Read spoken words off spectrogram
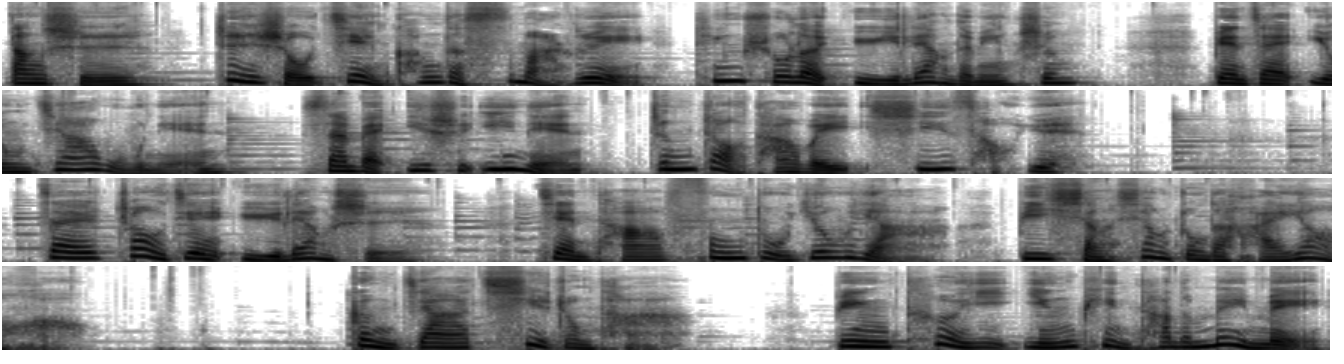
当时镇守建康的司马睿听说了庾亮的名声，便在永嘉五年（三百一十一年）征召他为西草院。在召见庾亮时，见他风度优雅，比想象中的还要好，更加器重他，并特意迎聘他的妹妹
